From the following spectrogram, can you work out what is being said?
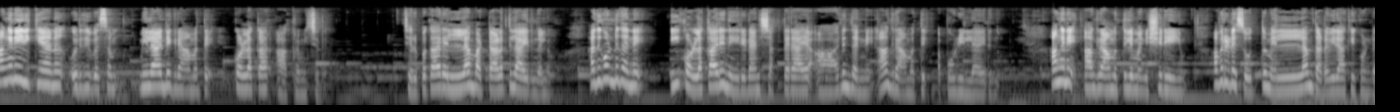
അങ്ങനെ ഇരിക്കെയാണ് ഒരു ദിവസം മിലാന്റെ ഗ്രാമത്തെ കൊള്ളക്കാർ ആക്രമിച്ചത്. ചെറുപ്പക്കാരെല്ലാം പട്ടാളത്തിലായിരുന്നല്ലോ. അതുകൊണ്ട് തന്നെ ഈ കൊള്ളക്കാരെ നേരിടാൻ ശക്തരായ ആരും തന്നെ ആ ഗ്രാമത്തിൽ അപ്പോഴില്ലായിരുന്നു. അങ്ങനെ ആ ഗ്രാമത്തിലെ മനുഷ്യരെയും അവരുടെ സ്വത്തും എല്ലാം തടവിലാക്കിക്കൊണ്ട്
